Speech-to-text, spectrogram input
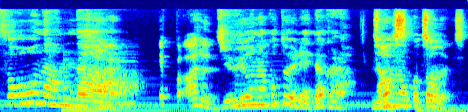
そうなんだ、はやっぱある重要なことよね。だからなおのこと。そうなんです。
